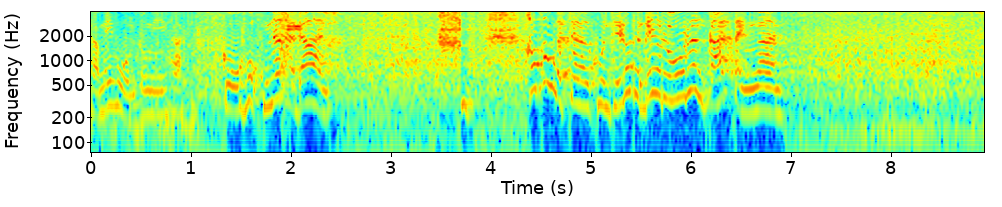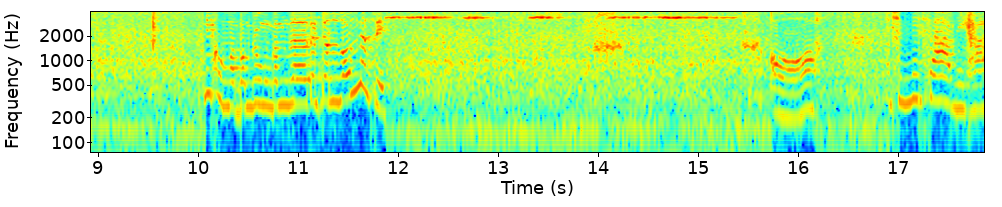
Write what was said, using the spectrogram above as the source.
ค่ะไม่ห่วงตรงนี้ค่ะ โกหกหน้าด้าน เขาต้องมาเจอคุณเสิเขาถึงได้รู้เรื่องการดแต่งงาน นี่คงมาบำรุงบำเรอกันจนล้นน่ะสิ อ๋อที่ฉันไม่ทราบนี่คะ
